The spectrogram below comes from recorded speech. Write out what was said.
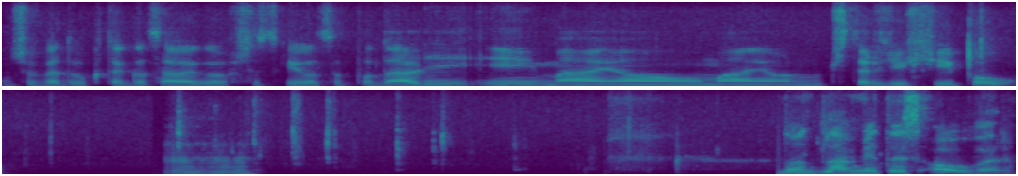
Znaczy według tego całego wszystkiego, co podali i mają, mają 40,5. Mhm. No dla mnie to jest over.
